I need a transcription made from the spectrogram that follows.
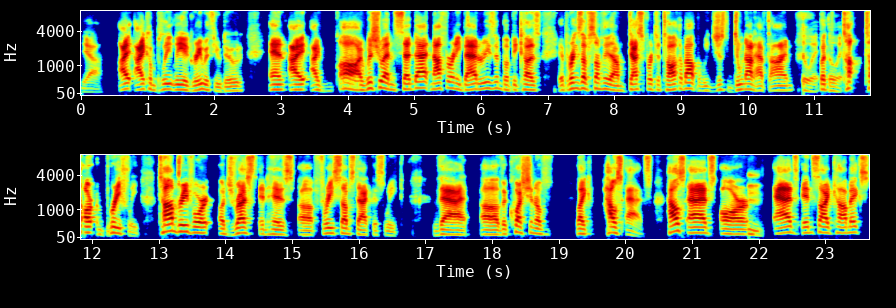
yeah. I I completely agree with you, dude. And I I oh I wish you hadn't said that, not for any bad reason, but because it brings up something that I'm desperate to talk about, but we just do not have time. Do it. But do it. To- to- or briefly, Tom Brevoort addressed in his uh, free Substack this week that uh, the question of like house ads. House ads are Mm. ads inside comics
